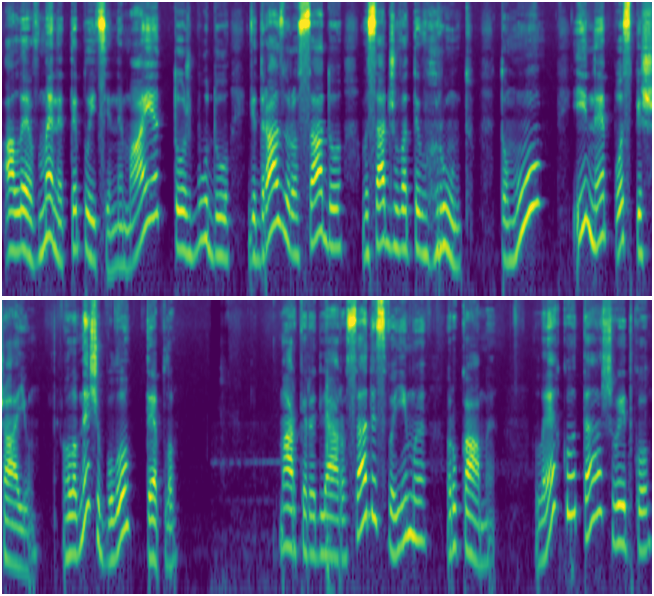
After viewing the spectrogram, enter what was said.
але в мене теплиці немає, тож буду відразу розсаду висаджувати в ґрунт. Тому і не поспішаю. Головне, щоб було тепло. Маркери для розсади своїми руками. Легко та швидко.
